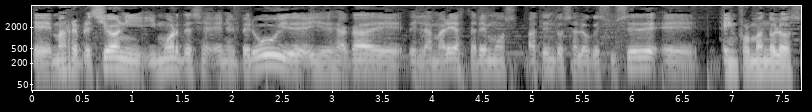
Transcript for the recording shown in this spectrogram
eh, más represión y, muertes en el Perú y, desde acá de, la marea estaremos atentos a lo que sucede eh, e informándolos.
